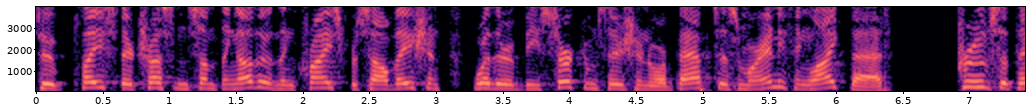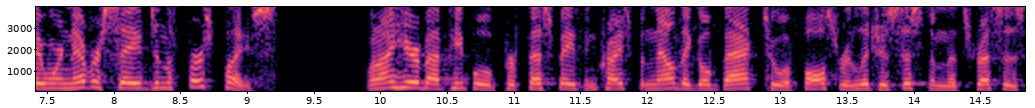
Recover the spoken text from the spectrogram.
to place their trust in something other than Christ for salvation, whether it be circumcision or baptism or anything like that, proves that they were never saved in the first place. When I hear about people who profess faith in Christ, but now they go back to a false religious system that stresses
